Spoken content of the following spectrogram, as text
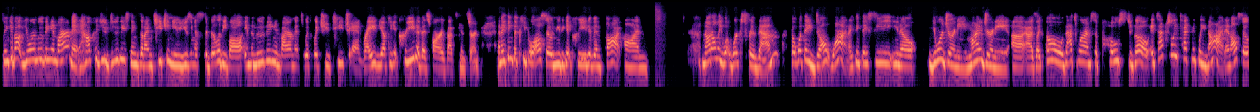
Think about your moving environment. How could you do these things that i'm teaching you using a stability ball in the moving environments with which you teach in right? You have to get creative as far as that's concerned. And i think that people also need to get creative in thought on not only what works for them but what they don't want. I think they see you know your journey, my journey, uh, as like, oh, that's where I'm supposed to go. It's actually technically not. And also,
